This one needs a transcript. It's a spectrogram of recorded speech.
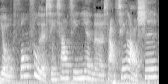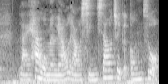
有丰富的行销经验的小青老师，来和我们聊聊行销这个工作。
